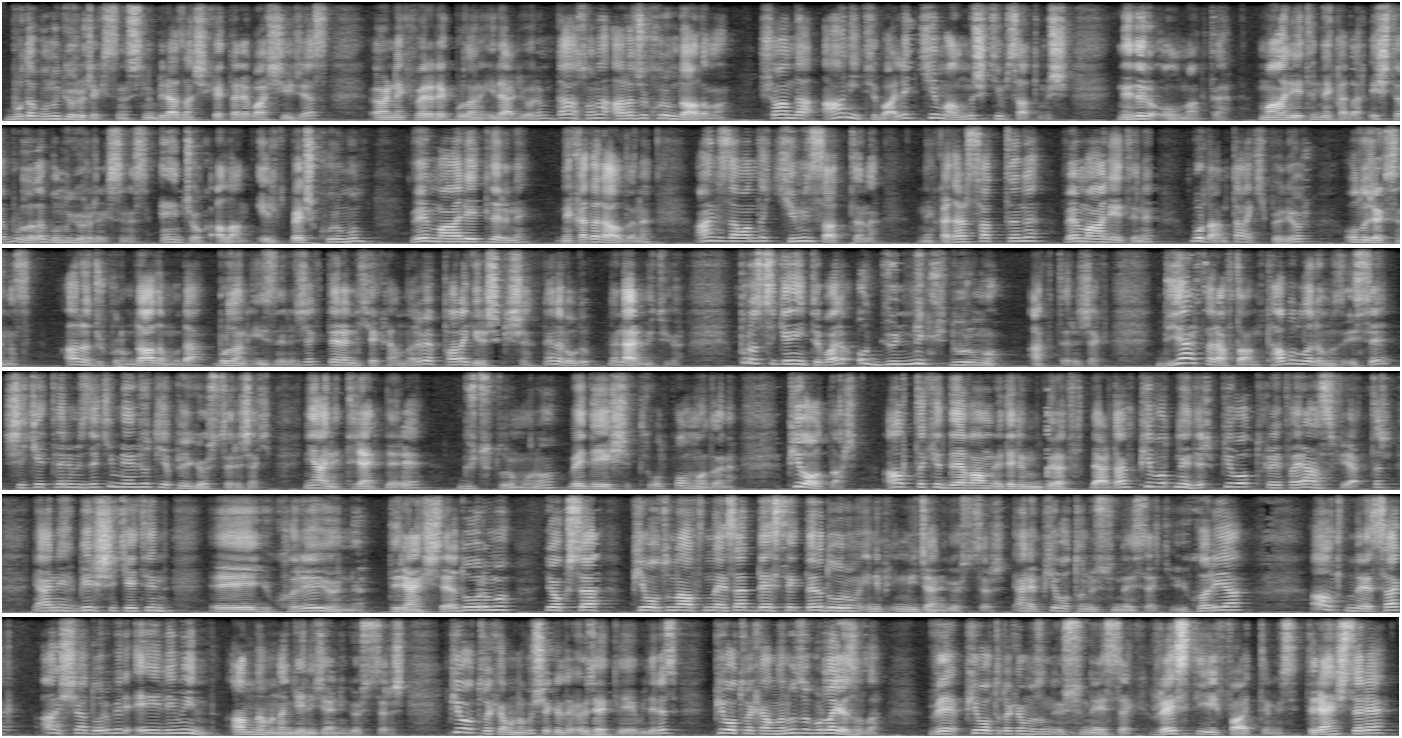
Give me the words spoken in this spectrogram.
Burada bunu göreceksiniz. Şimdi birazdan şirketlere başlayacağız. Örnek vererek buradan ilerliyorum. Daha sonra aracı kurum dağılımı. Şu anda an itibariyle kim almış kim satmış. Neler olmakta? Maliyeti ne kadar? İşte burada da bunu göreceksiniz. En çok alan ilk 5 kurumun ve maliyetlerini ne kadar aldığını, aynı zamanda kimin sattığını, ne kadar sattığını ve maliyetini buradan takip ediyor olacaksınız. Aracı kurum dağılımı da buradan izlenecek. Derinlik ekranları ve para giriş çıkışı. Neler olup neler bitiyor. Burası genel itibariyle o günlük durumu aktaracak. Diğer taraftan tablolarımız ise şirketlerimizdeki mevcut yapıyı gösterecek. Yani trendleri, güç durumunu ve değişiklik olup olmadığını. Pivotlar. Alttaki devam edelim grafiklerden. Pivot nedir? Pivot referans fiyattır. Yani bir şirketin e, yukarıya yönlü dirençlere doğru mu yoksa pivotun altındaysa desteklere doğru mu inip inmeyeceğini gösterir. Yani pivotun üstündeysek yukarıya, altındaysak aşağı doğru bir eğilimin anlamına geleceğini gösterir. Pivot rakamını bu şekilde özetleyebiliriz. Pivot rakamlarımız burada yazılı. Ve pivot rakamımızın üstündeysek rest diye ifade ettiğimiz dirençlere,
